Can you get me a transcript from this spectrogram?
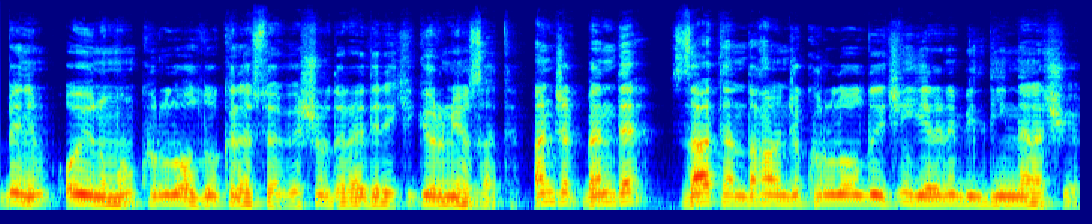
benim oyunumun kurulu olduğu klasör ve şurada RDR2 görünüyor zaten. Ancak ben de zaten daha önce kurulu olduğu için yerini bildiğinden açıyor.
